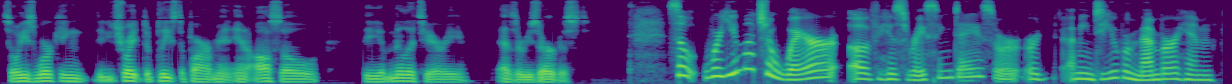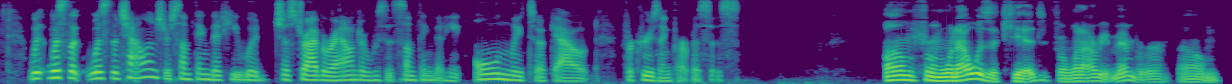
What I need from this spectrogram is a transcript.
So he's working the Detroit the Police Department and also the military as a reservist. So, were you much aware of his racing days, or, or I mean, do you remember him? Was the was the Challenger something that he would just drive around, or was it something that he only took out for cruising purposes? Um, from when I was a kid, from what I remember, um,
